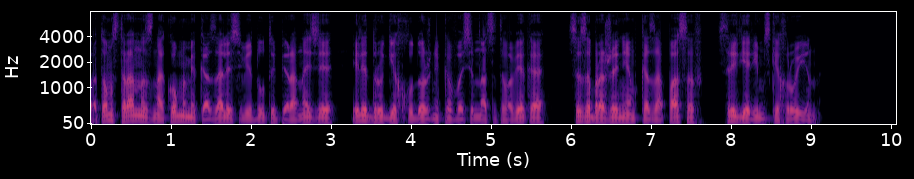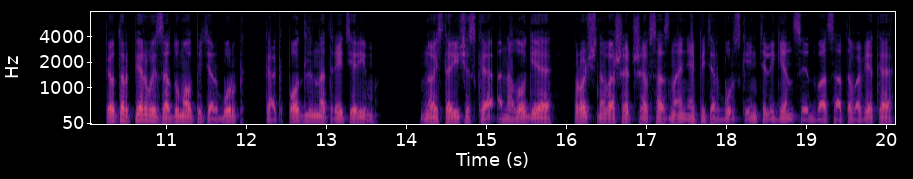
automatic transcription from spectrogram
Потом странно знакомыми казались ведуты Пиранези или других художников XVIII века с изображением казапасов среди римских руин. Петр I задумал Петербург как подлинно Третий Рим, но историческая аналогия, прочно вошедшая в сознание петербургской интеллигенции XX века,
